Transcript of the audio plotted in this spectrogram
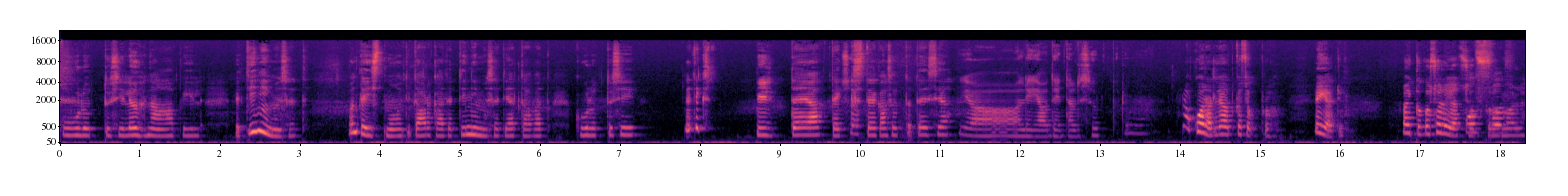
kuulutusi lõhna abil, et inimesed on teistmoodi targad, et inimesed jätavad kuulutusi näiteks pilte ja tekste kasutades ja ja leiavad endale sõpru. no koerad leiavad ka sõpru, leiad ju. Laika, kas sa leiad Sopromale?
